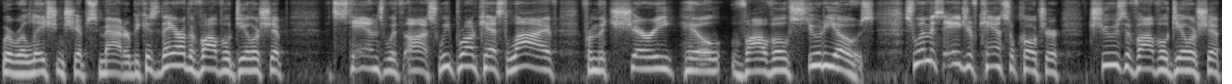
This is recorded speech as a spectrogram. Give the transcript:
where relationships matter because they are the Volvo dealership that stands with us. We broadcast live from the Cherry Hill Volvo studios. So in this age of cancel culture, choose the Volvo dealership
